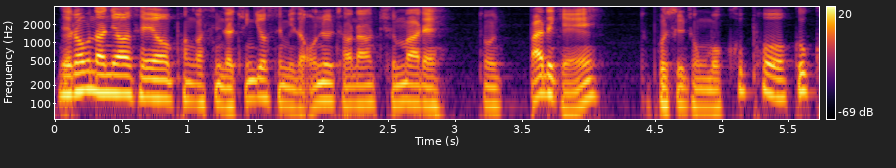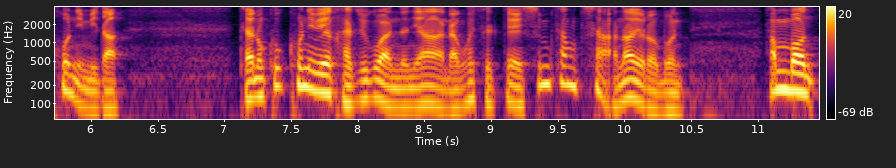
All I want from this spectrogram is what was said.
네, 여러분 안녕하세요. 반갑습니다. 준교수입니다. 오늘 저랑 주말에 좀 빠르게 보실 종목 쿠포 쿠콘입니다. 자, 그럼 쿠콘이 왜 가지고 왔느냐라고 했을 때 심상치 않아 여러분. 한번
